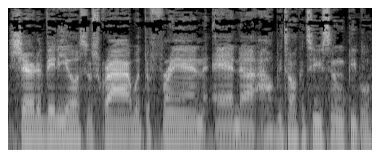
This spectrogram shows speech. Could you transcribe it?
share the video subscribe with a friend and uh, i'll be talking to you soon people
